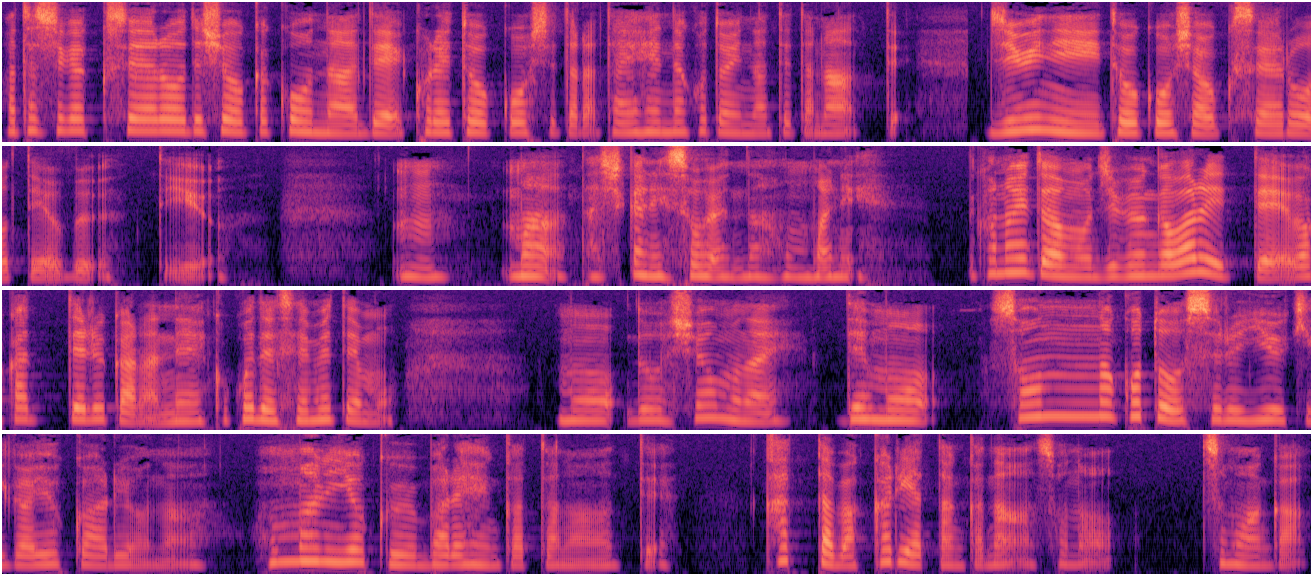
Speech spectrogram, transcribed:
私がクソ野郎でしょうかコーナーでこれ投稿してたら大変なことになってたなって。地味に投稿者をクソ野郎って呼ぶっていう。うん。まあ確かにそうやんな、ほんまに。この人はもう自分が悪いって分かってるからね、ここで責めても、もうどうしようもない。でも、そんなことをする勇気がよくあるような。ほんまによくバレへんかったなって。飼ったばっかりやったんかな、その妻が。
